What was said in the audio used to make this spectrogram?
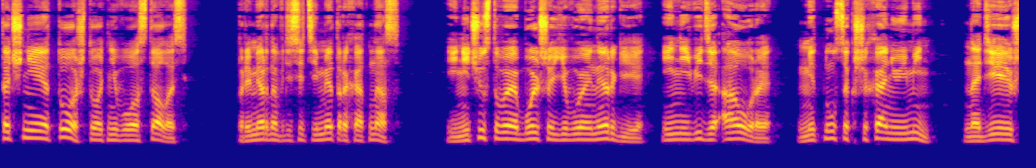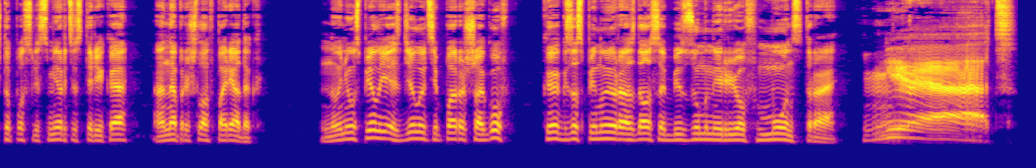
точнее то, что от него осталось, примерно в десяти метрах от нас, и не чувствуя больше его энергии и не видя ауры, метнулся к Шиханю и Минь, надеясь, что после смерти старика она пришла в порядок. Но не успел я сделать и пары шагов, как за спиной раздался безумный рев монстра. «Нет!»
